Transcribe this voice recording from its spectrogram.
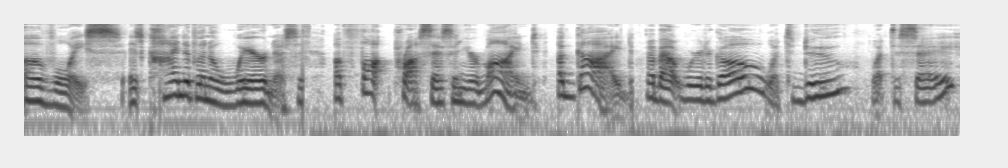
a voice, as kind of an awareness, a thought process in your mind, a guide about where to go, what to do, what to say.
